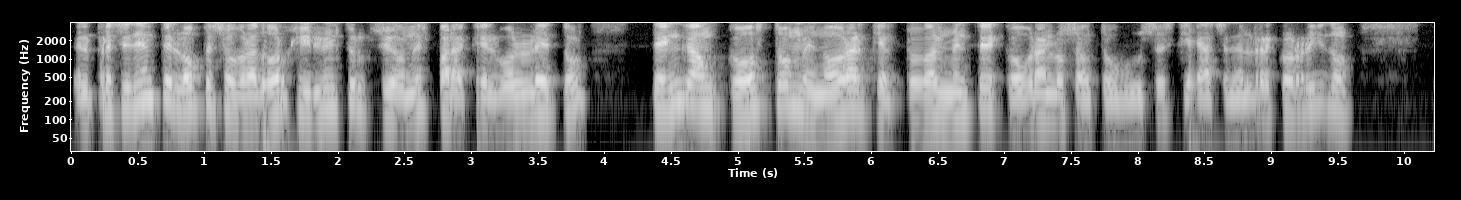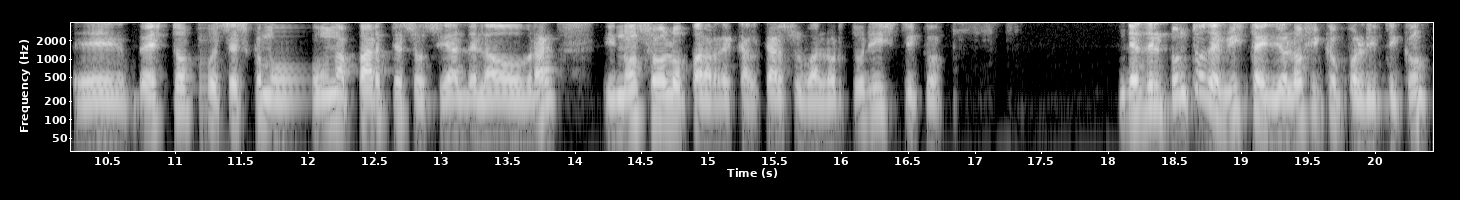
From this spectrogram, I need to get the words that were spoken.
el presidente López Obrador giró instrucciones para que el boleto tenga un costo menor al que actualmente cobran los autobuses que hacen el recorrido. Eh, esto pues es como una parte social de la obra y no solo para recalcar su valor turístico. Desde el punto de vista ideológico político,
